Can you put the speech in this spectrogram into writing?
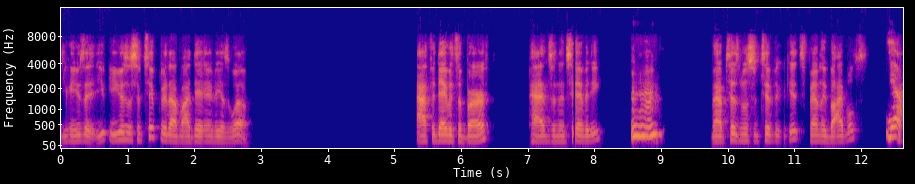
You can use it. You can use a certificate of identity as well. Affidavits of birth, patents of nativity, mm-hmm. baptismal certificates, family Bibles, yeah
